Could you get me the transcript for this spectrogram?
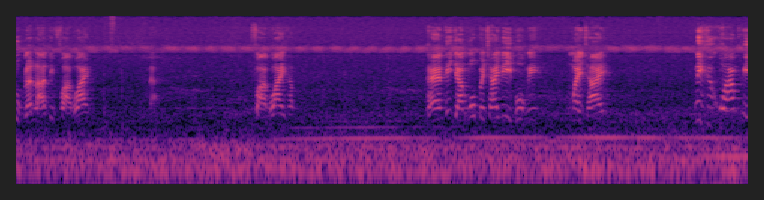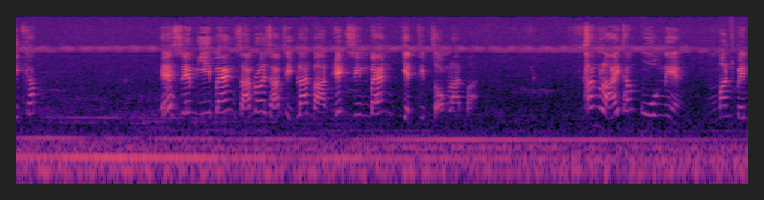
ลูกๆและหลานๆที่ฝากไว้ ฝากไว้ครับ แทนที่จะงบไปใช้หนี้พวกนี้ ไม่ใช้ นี่คือความผิดครับ SME Bank 330 ล้านบาท Exim Bank 72 ล้านบาท ทั้งหลายทั้งปวงเนี่ย มันเป็น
